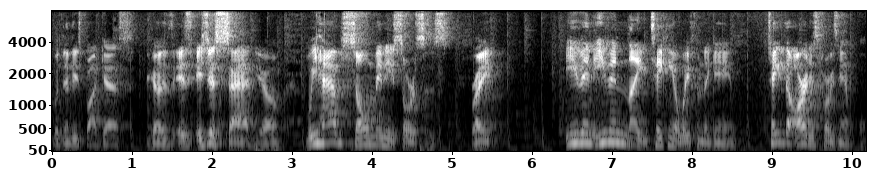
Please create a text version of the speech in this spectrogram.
within these podcasts because it's it's just sad, yo. We have so many sources, right? Even even like taking away from the game. Take the artist for example.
